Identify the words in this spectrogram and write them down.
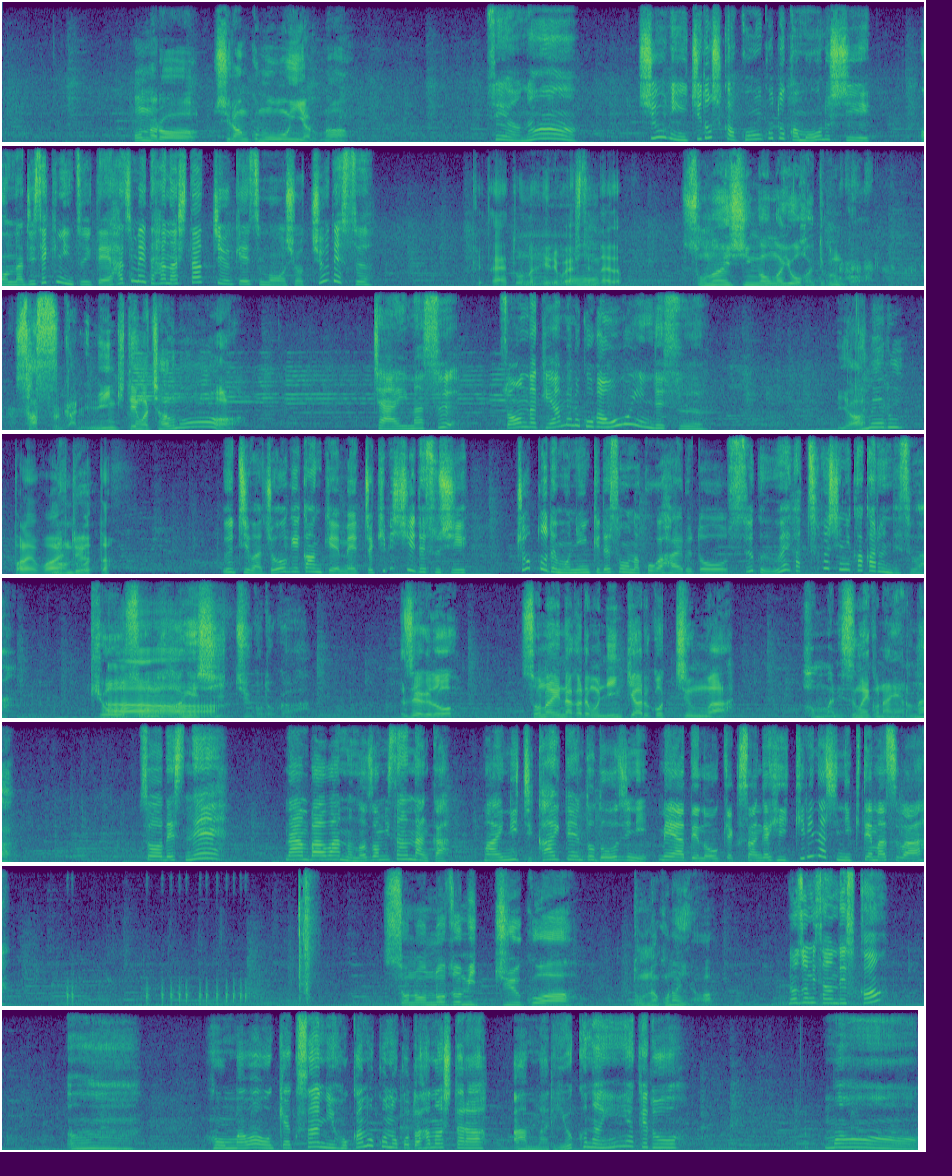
ほんなら知らん子も多いんやろな。せやな。週に一度しか来ん子とかもおるし同じ席について初めて話したっちゅうケースもしょっちゅうです。ketä ei tunne hirveästi näitä. そない新顔がよう入ってくるんかさすがに人気店はちゃうのちゃいますそんだけ辞める子が多いんです。やめる？Paljon vaihtuvuutta. うちは上下関係めっちゃ厳しいですしちょっとでも人気出そうな子が入るとすぐ上が潰しにかかるんですわ。競争が激しいっちゅうことか。せやけどそない中でも人気ある子っちゅうんはほんまにすごい子なんやろな。そうですね。ナンバーワンののぞみさんなんか毎日開店と同時に目当てのお客さんがひっきりなしに来てますわ。そののぞみっちゅう子はどんな子なんや？のぞみさんですか？うーん。ほんまはお客さんに他の子のこと話したらあんまり良くないんやけど。まあ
